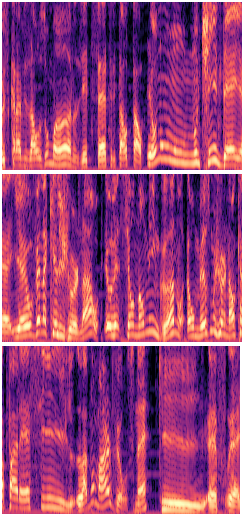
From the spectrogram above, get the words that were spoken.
escravizar os humanos e etc e tal, tal. Eu não, não, não tinha ideia. E aí eu vendo aquele jornal, eu, se eu não me engano, é o mesmo jornal que aparece lá no Marvels, né? Que é, é-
